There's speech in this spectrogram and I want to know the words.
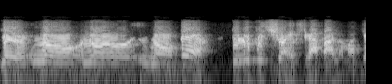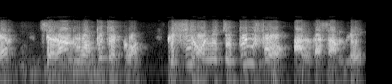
nos, nos- nos pères de l'opposition extra-parlementaire se rendront peut-être compte que si on était plus fort à l'Assemblée,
